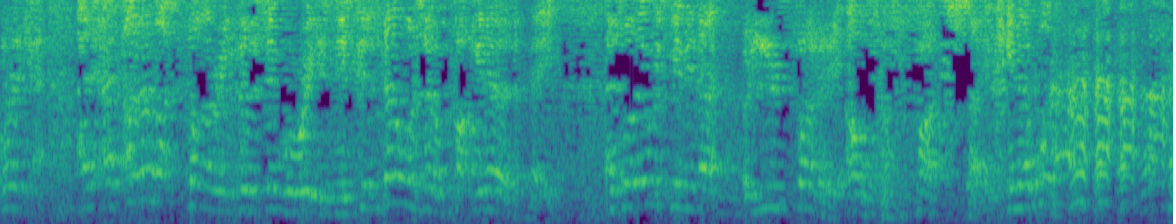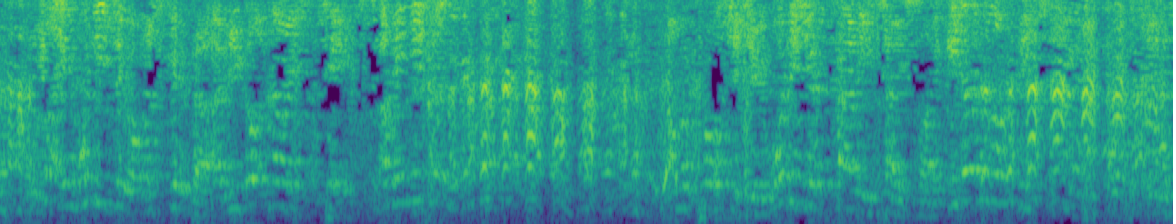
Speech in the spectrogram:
and, and I don't like firing for the simple reason, is because no one's ever fucking heard of me, and so they always give me that, are you funny? Oh, for fuck's sake, you know what? What do you do? I'm a skipper. Have you got nice tits? I mean, you don't... I'm a prostitute. What does your fanny taste like? You don't ask these stupid questions.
